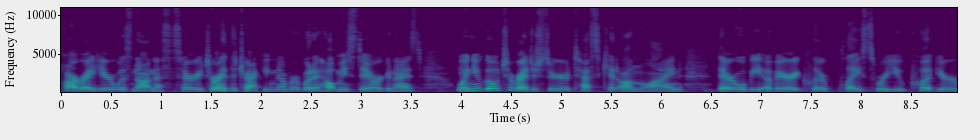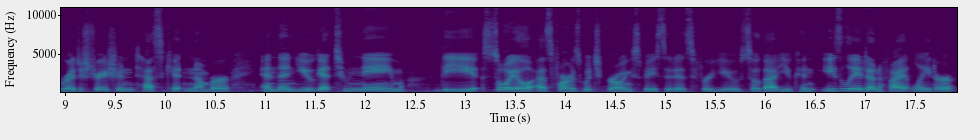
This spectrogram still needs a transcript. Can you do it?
part right here was not necessary to write the tracking number, but it helped me stay organized. When you go to register your test kit online, there will be a very clear place where you put your registration test kit number and then you get to name the soil as far as which growing space it is for you so that you can easily identify it later.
